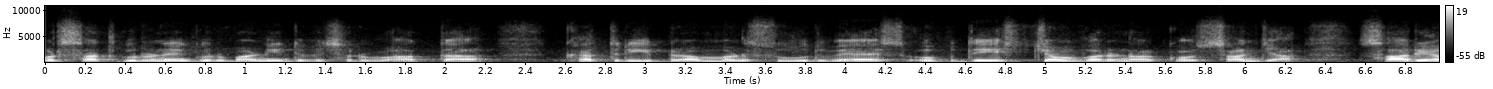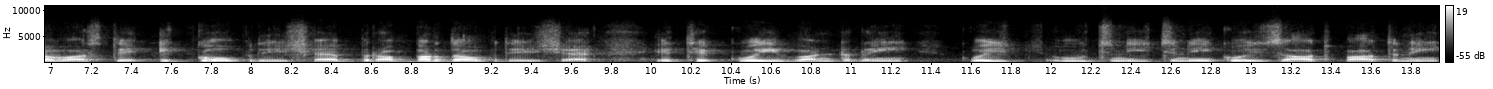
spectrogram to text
ਔਰ ਸਤਿਗੁਰੂ ਨੇ ਗੁਰਬਾਣੀ ਦੇ ਵਿੱਚ ਸਰਵਾਤਾ ਖੱਤਰੀ ਬ੍ਰਾਹਮਣ ਸੂਦ ਵੈਸ ਉਪਦੇਸ਼ ਚੌ ਵਰਨਾ ਕੋ ਸਾਂਝਾ। ਸਾਰਿਆਂ ਵਾਸਤੇ ਇੱਕੋ ਉਪਦੇਸ਼ ਹੈ, ਬਰਾਬਰ ਦਾ ਉਪਦੇਸ਼ ਹੈ। ਇੱਥੇ ਕੋਈ ਵੰਡ ਨਹੀਂ, ਕੋਈ ਊਚ ਨੀਚ ਨਹੀਂ, ਕੋਈ ਜ਼ਾਤ ਪਾਤ ਨਹੀਂ।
